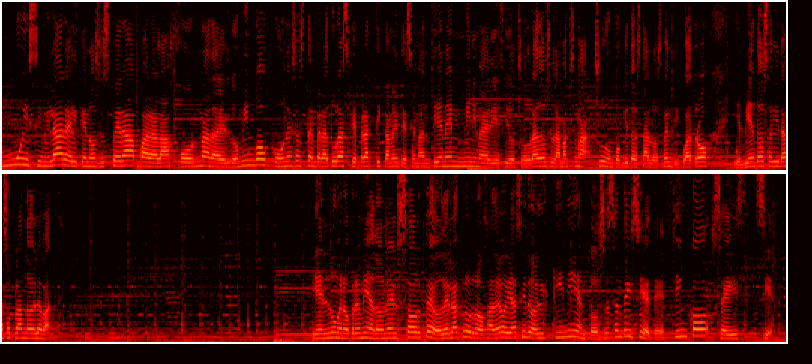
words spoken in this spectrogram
muy similar el que nos espera para la jornada del domingo con esas temperaturas que prácticamente se mantienen, mínima de 18 grados, la máxima sube un poquito hasta los 24 y el viento seguirá soplando de levante. Y el número premiado en el sorteo de la Cruz Roja de hoy ha sido el 567 567.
